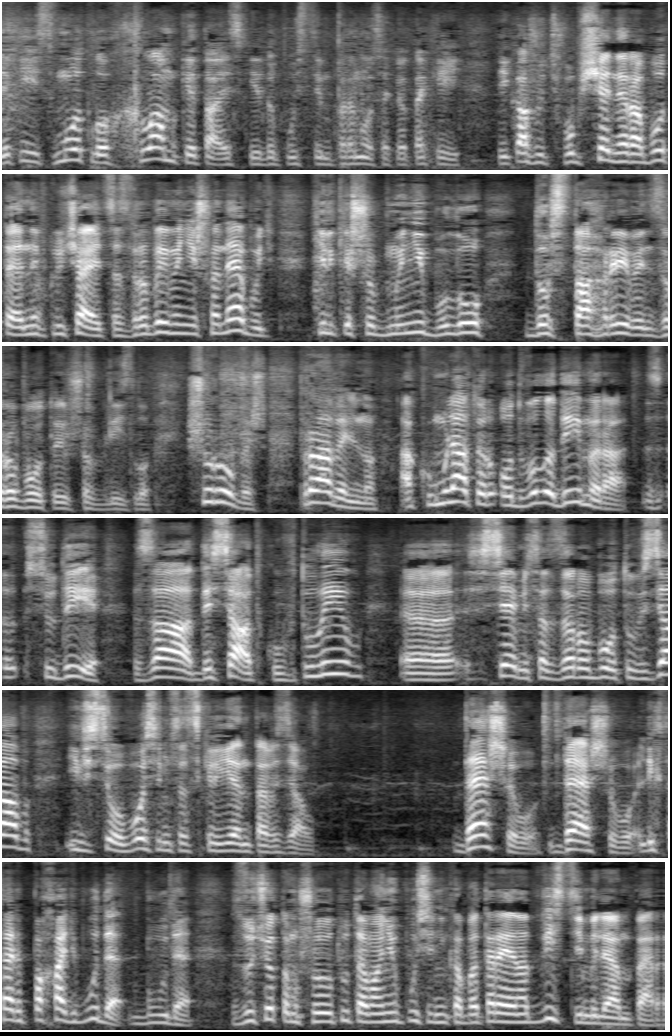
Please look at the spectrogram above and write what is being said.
якийсь мотлох хлам китайський, допустим, приносять отакий, і кажуть, взагалі не працює, не включається. Зроби мені що-небудь, тільки щоб мені було до 100 гривень з роботою, щоб влізло. Що робиш? Правильно, акумулятор від Володимира е, сюди за десятку втулив, е, 70 за роботу взяв і все, 80 з клієнта взяв. Дешево, дешево. Ліхтар пахать буде? Буде. З учетом, що тут манюпусінька батарея на 200 мА,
